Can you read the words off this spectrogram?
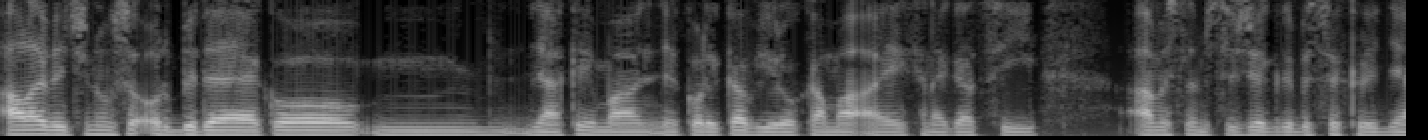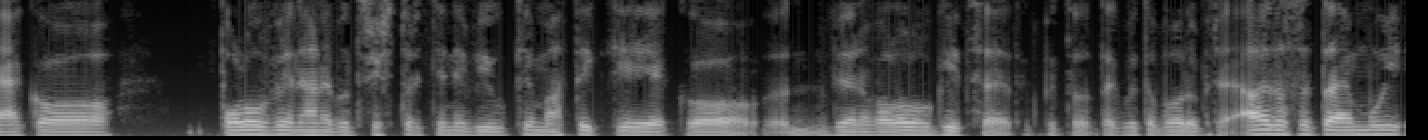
ale většinou se odbyde jako mm, nějakýma několika výrokama a jejich negací a myslím si, že kdyby se klidně jako polovina nebo tři čtvrtiny výuky matiky jako věnovalo logice, tak by, to, tak by to bylo dobře. Ale zase to je můj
